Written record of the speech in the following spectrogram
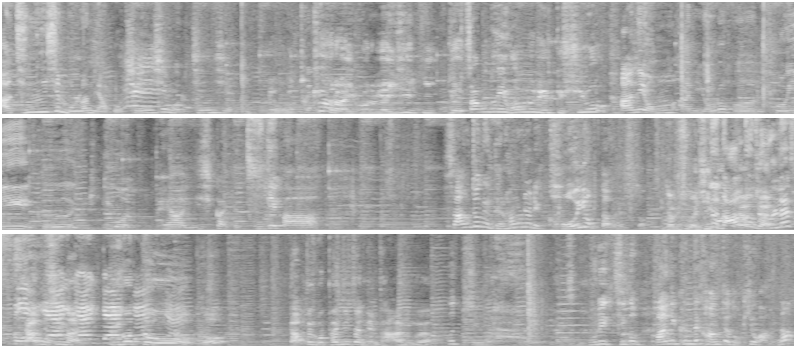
아 진심 몰랐냐고. 진심으로 진심. 야 어떻게 알아 이거를 야 이, 이, 이 쌍둥이 확률이 이렇게 쉬워? 아니 엄마 아니 여러분 저희 그 이거 배아 이식할 때 두 개가 쌍둥이 될 확률이 거의 없다 그랬어. 잠시만 이것도 나도 잠시만, 놀랬어. 잠시만 이것도 어? 나 빼고 편집자님 다 아는 거야? 그치. 우리 지금 아니 근데 강태 너 기억 안 나?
